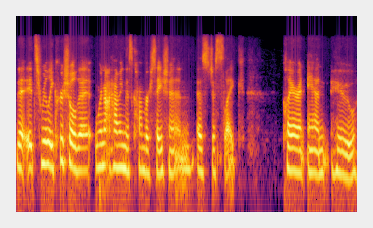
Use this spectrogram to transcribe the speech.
that it's really crucial that we're not having this conversation as just like Claire and Anne who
